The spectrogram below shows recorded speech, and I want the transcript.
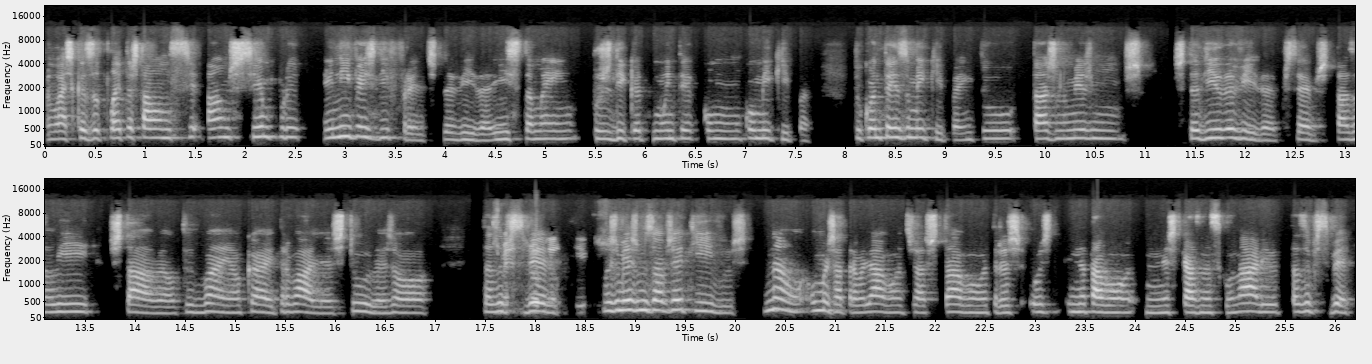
eu acho que as atletas estávamos, estávamos sempre em níveis diferentes da vida e isso também prejudica-te muito como, como equipa. Tu quando tens uma equipa em que tu estás no mesmo estadio da vida, percebes? Estás ali estável, tudo bem, ok, trabalhas, estudas, ou estás a perceber os mesmos objetivos. Não, umas já trabalhavam, outras já estavam, outras hoje ainda estavam, neste caso, na secundário, estás a perceber?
